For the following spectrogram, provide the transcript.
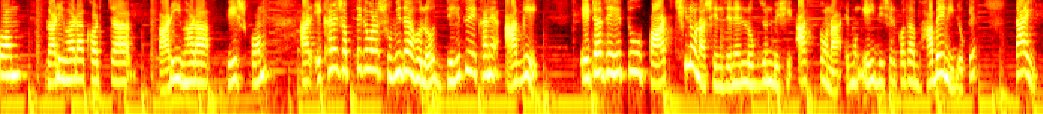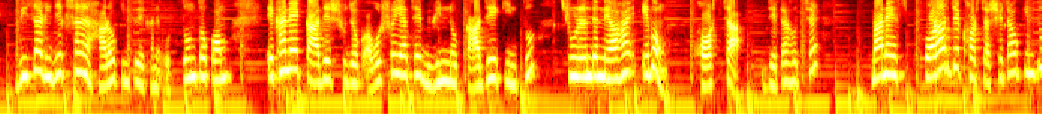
কম, গাড়ি ভাড়া খরচা, বাড়ি ভাড়া বেশ কম। আর এখানে সব থেকে বড় সুবিধা হলো, যেহেতু এখানে আগে এটা যেহেতু পার্ট ছিল না সেনজেনের লোকজন বেশি আসতো না এবং এই দেশের কথা ভাবেনি লোকে, তাই ভিসা রিজেকশনের হারও কিন্তু এখানে অত্যন্ত কম। এখানে কাজের সুযোগ অবশ্যই আছে, বিভিন্ন কাজে কিন্তু স্টুডেন্টদের নেওয়া হয় এবং খরচা যেটা হচ্ছে মানে পড়ার যে খরচা সেটাও কিন্তু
